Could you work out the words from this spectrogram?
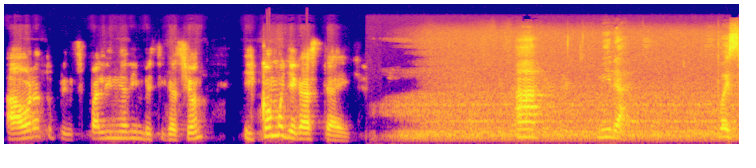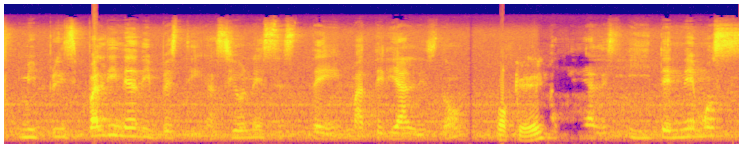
ahora tu principal línea de investigación y cómo llegaste a ella. Ah, mira, pues mi principal línea de investigación es este materiales, ¿no? Ok. Materiales. Y tenemos,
